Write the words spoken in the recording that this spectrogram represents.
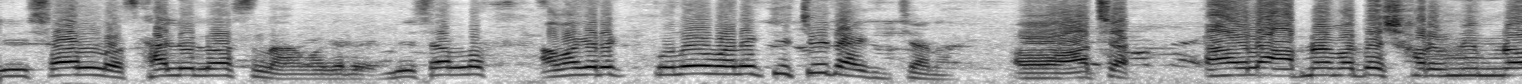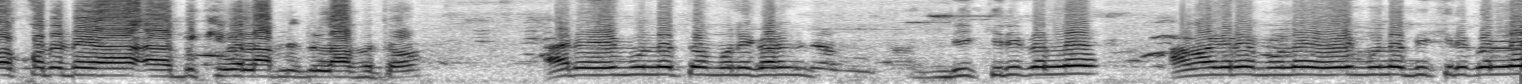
বিশাল লস খালি লস না আমাদের। বিশাল লস আমাদের কোনো মানে কিছুই থাকছে না। ও আচ্ছা। তাহলে আপনার মধ্যে সর্বনিম্ন কত টাকা বিক্রি করলে আপনি একটু লাভ হতো? আর, এই মূল্যে তো মনে করেন, বিক্রি করলে, আমাদের মূল্যে, এই মূল্যে বিক্রি করলে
